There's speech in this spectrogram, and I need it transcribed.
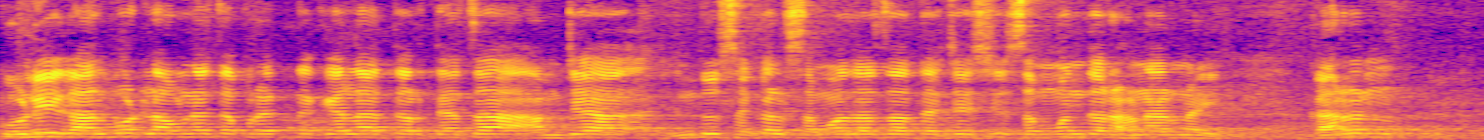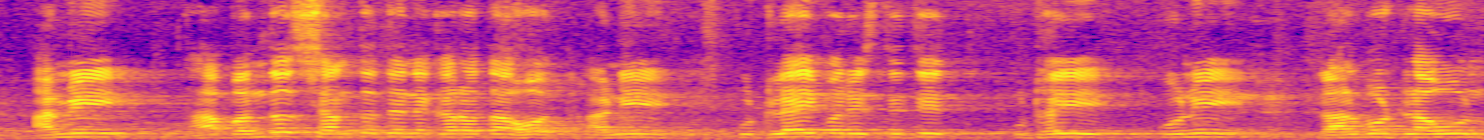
कोणी गालबोट लावण्याचा प्रयत्न केला तर त्याचा आमच्या हिंदू सकल समाजाचा त्याच्याशी संबंध राहणार नाही. कारण आम्ही हा बंदच शांततेने करत आहोत आणि कुठल्याही परिस्थितीत कुठेही कोणी गालबोट लावून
